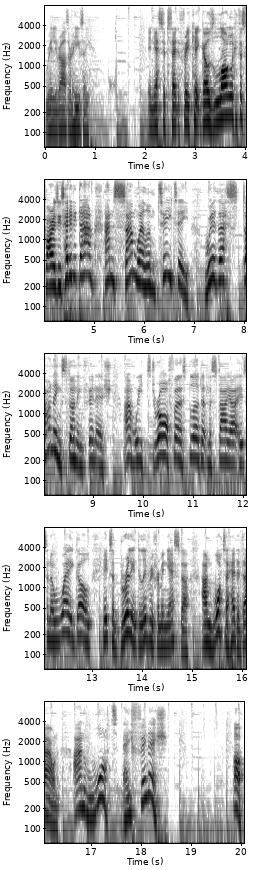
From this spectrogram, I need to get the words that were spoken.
really rather easy. Iniesta to take the free kick, goes long looking for Suarez, he's headed it down, and Samuel Umtiti with a stunning, stunning finish. And we draw first blood at Mestalla, it's an away goal, it's a brilliant delivery from Iniesta, and what a header down, and what a finish. Oh,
